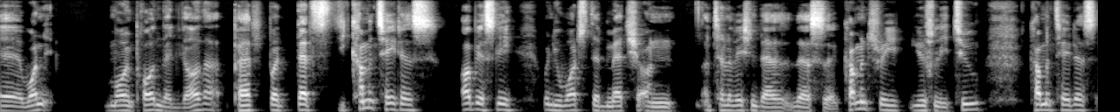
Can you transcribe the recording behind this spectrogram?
Uh, one more important than the other, perhaps, but that's the commentators. Obviously, when you watch the match on on television, there, there's a commentary, usually two commentators,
